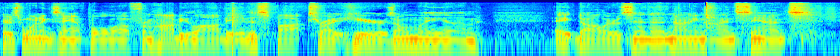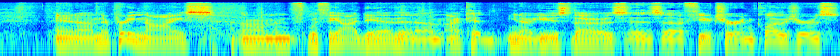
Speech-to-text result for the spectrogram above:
Here's one example uh, from Hobby Lobby. This box right here is only um, eight dollars and um, they're pretty nice. Um, and with the idea that um, I could, you know, use those as uh, future enclosures.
